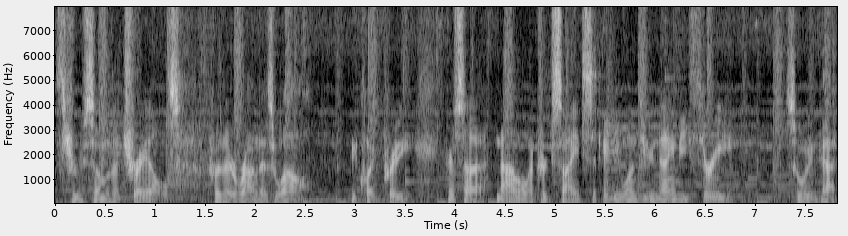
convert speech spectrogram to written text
through some of the trails for their run as well. Be quite pretty. Here's a non-electric sites, 81 through 93. So we've got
